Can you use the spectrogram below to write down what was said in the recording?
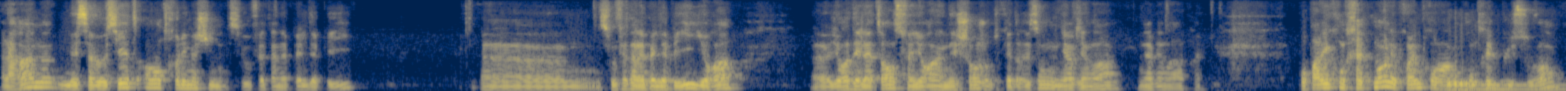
à la RAM, mais ça va aussi être entre les machines. Si vous faites un appel d'API, euh, si vous faites un appel d'API, il y aura, euh, il y aura des latences, enfin, il y aura un échange, en tout cas de raison, on y reviendra, on y reviendra après. Pour parler concrètement, les problèmes qu'on va rencontrer le plus souvent,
